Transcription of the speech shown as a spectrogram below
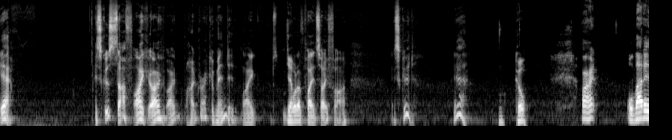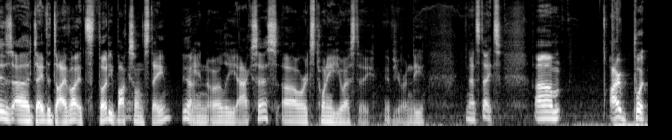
yeah, it's good stuff. Like I I'd, I'd recommend it. Like Yep. what I've played so far, it's good. Yeah. Cool. All right. Well, that is uh, Dave the Diver. It's thirty bucks on Steam Yeah. in early access, uh, or it's twenty USD if you're in the United States. Um, I put.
